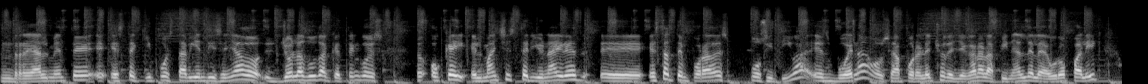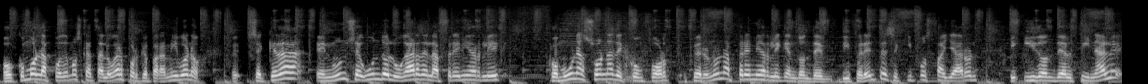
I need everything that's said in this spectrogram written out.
realmente e, este equipo está bien diseñado. Yo la duda que tengo es, ok, el Manchester United eh, esta temporada es positiva, es buena, o sea, por el hecho de llegar a la final de la Europa League, o cómo la podemos catalogar, porque para mí, bueno, eh, se queda en un segundo lugar de la Premier League como una zona de confort, pero en una Premier League en donde diferentes equipos fallaron y, donde al final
